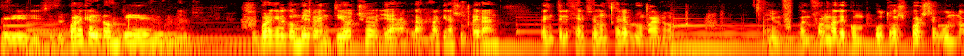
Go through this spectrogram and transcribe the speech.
Sí, se supone que el 2000, se supone que el 2028 ya las máquinas superan la inteligencia de un cerebro humano en, forma de cómputos por segundo.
